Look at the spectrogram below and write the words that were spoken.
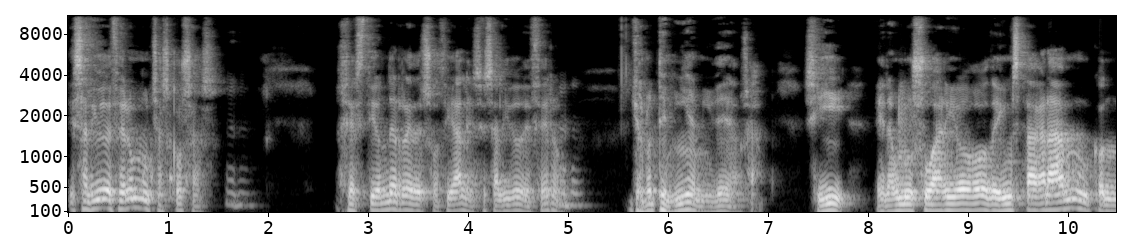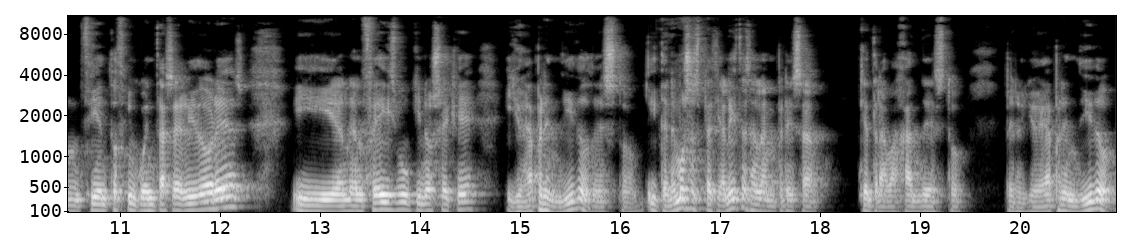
He salido de cero en muchas cosas. Gestión de redes sociales, he salido de cero. Yo no tenía ni idea. O sea, sí, era un usuario de Instagram con 150 seguidores y en el Facebook y no sé qué. Y yo he aprendido de esto. Y tenemos especialistas en la empresa que trabajan de esto. Pero yo he aprendido.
